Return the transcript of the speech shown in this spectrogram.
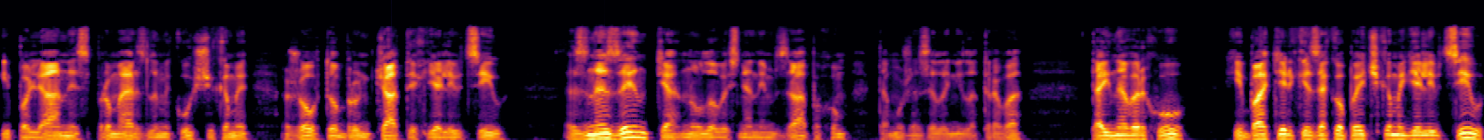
і поляни з промерзлими кущиками жовто-брунчатих ялівців. З низин тягнуло весняним запахом, там уже зеленіла трава, та й наверху, хіба тільки за копичками ялівців,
